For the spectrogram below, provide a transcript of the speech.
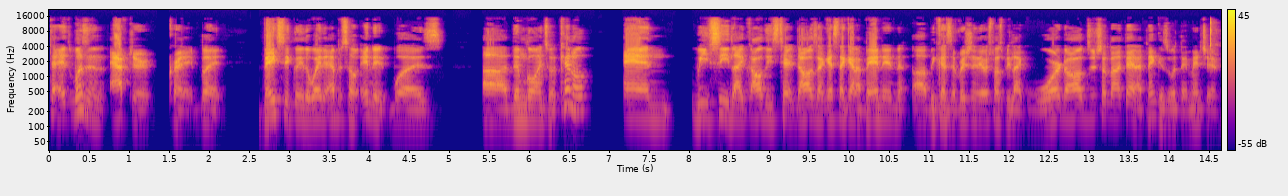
it wasn't after credit, but basically the way the episode ended was uh them going to a kennel and we see like all these ter- dogs. I guess that got abandoned uh because originally they were supposed to be like war dogs or something like that. I think is what they mentioned.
